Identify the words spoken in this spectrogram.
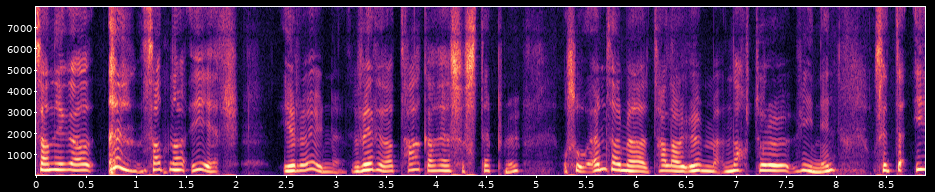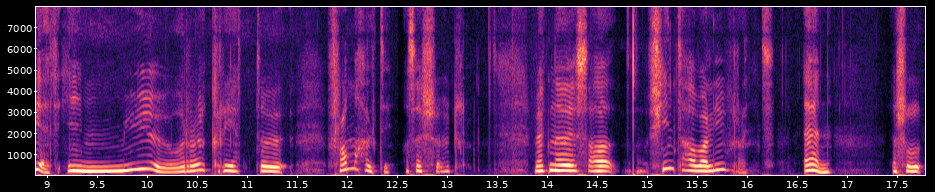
þannig að þarna er í raun verið að taka þessa stefnu og svo endar með að tala um náttúruvínin og þetta er í mjög rökréttu framhaldi að þessu öll vegna þess að fínt að hafa lífrænt en eins og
